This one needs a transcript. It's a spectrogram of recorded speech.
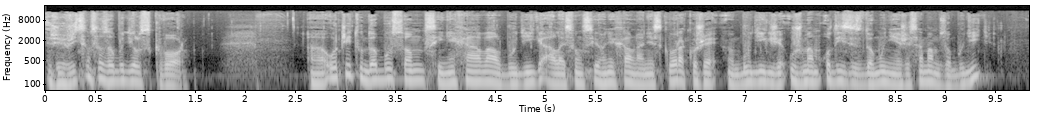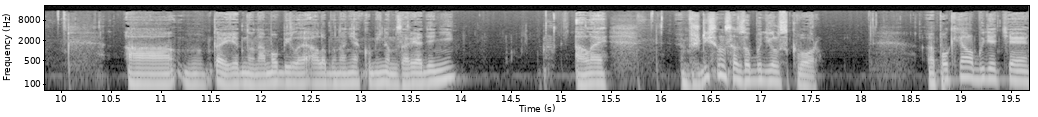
že vždy som sa zobudil skôr. Určitú dobu som si nechával budík, ale som si ho nechal na neskôr, akože budík, že už mám odísť z domu, nie že sa mám zobudiť. A to je jedno na mobile alebo na nejakom inom zariadení. Ale vždy som sa zobudil skôr. Pokiaľ budete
